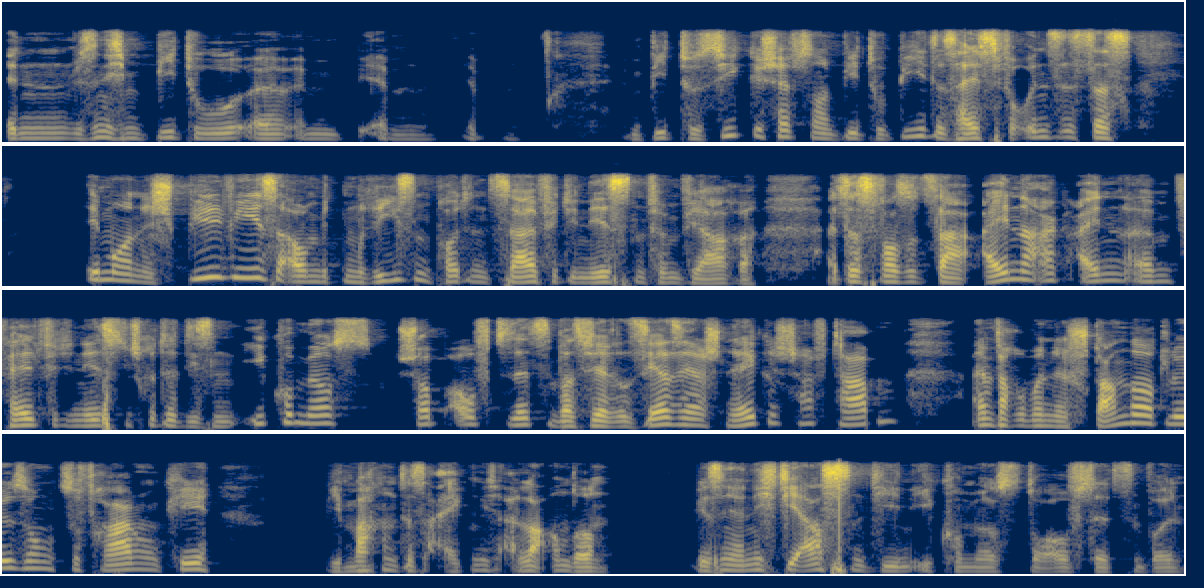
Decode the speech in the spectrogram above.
in, wir sind nicht im, B2, äh, im, im, im B2C-Geschäft, sondern B2B. Das heißt, für uns ist das immer eine Spielwiese, aber mit einem Riesenpotenzial für die nächsten fünf Jahre. Also das war sozusagen eine, ein ähm, Feld für die nächsten Schritte, diesen E-Commerce-Shop aufzusetzen, was wir sehr, sehr schnell geschafft haben. Einfach über eine Standardlösung zu fragen, okay, wie machen das eigentlich alle anderen? Wir sind ja nicht die Ersten, die einen E-Commerce-Store aufsetzen wollen.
